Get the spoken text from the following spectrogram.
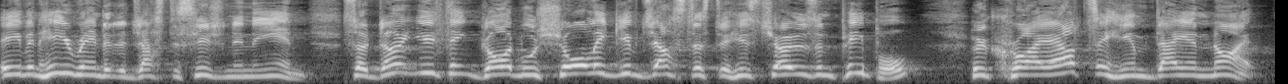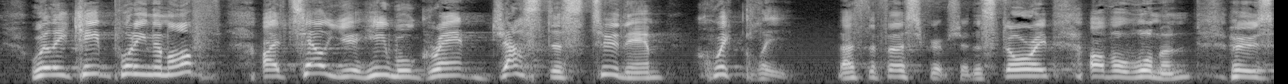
Even he rendered a just decision in the end. So don't you think God will surely give justice to his chosen people who cry out to him day and night? Will he keep putting them off? I tell you, he will grant justice to them quickly. That's the first scripture. The story of a woman who's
